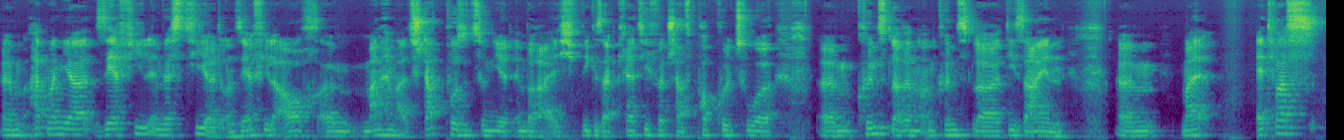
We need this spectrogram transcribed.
ähm, hat man ja sehr viel investiert und sehr viel auch ähm, Mannheim als Stadt positioniert im Bereich, wie gesagt, Kreativwirtschaft, Popkultur, ähm, Künstlerinnen und Künstler, Design. Ähm, mal etwas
